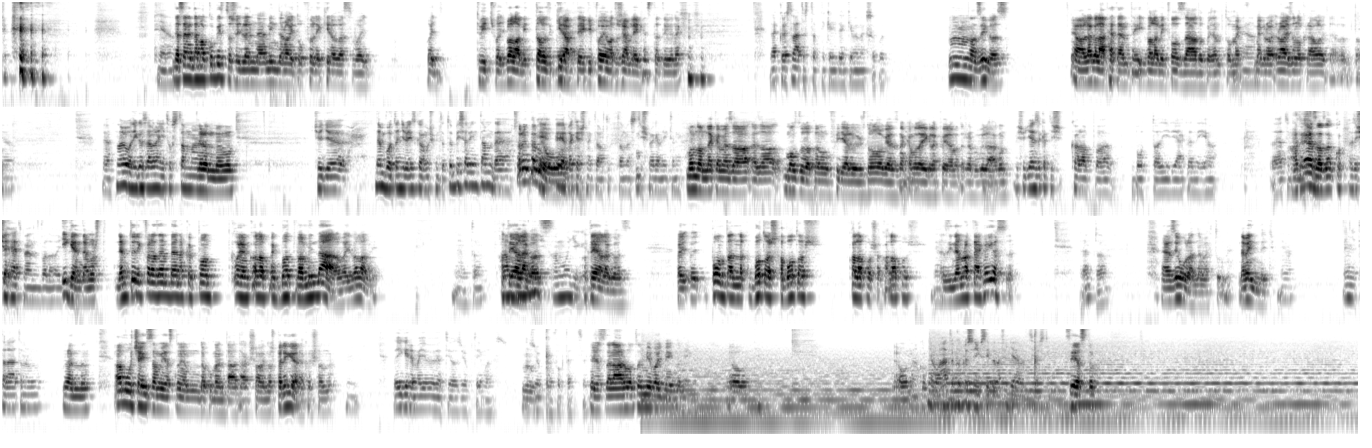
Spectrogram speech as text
Ja. De szerintem akkor biztos, hogy lenne minden ajtó fölé kiragasztva, vagy, vagy Twitch, vagy valamit az kirakték ki folyamatos emlékeztetőnek. De akkor ezt változtatni kell időnként, mert megszokod. Hmm, az igaz. Ja, legalább hetente így valamit hozzáadok, vagy nem tudom, meg, Ja. meg raj- rajzolok rá valahogy, nem tudom. Ja. Ja. Na jó, igazából ennyit hoztam már. Rendben van. Úgyhogy nem volt annyira izgalmas, mint a többi szerintem, de Szerintem jó é- volt. érdekesnek tartottam ezt is megemlíteni. Mondom nekem ez a, ez a mozdulatlanul figyelős dolog, ez nekem az egyik legfélelmetesebb a világon. És ugye ezeket is kalappal, bottal írják le néha. Lehet, hogy Hát is- ez az akkor... Ez is de- a Hetman valahogy. Igen, de most nem törik fel az embernek, hogy pont olyan kalap meg bot van, mint nála, vagy valami? Nem tudom. Ha Am- tényleg amúgy, az. Amúgy igen. Ha tényleg az. Vagy, hogy pont annak botos, ha botos, kalapos, ha kalapos. Ja. Ez így nem rakták még össze? Nem tudom. Ez jó lenne megtudni. De mindegy. Ja. Ennyit találtam róla. Rendben. Amúgy se hogy ezt nagyon dokumentálták sajnos, pedig érdekes lenne. De ígérem, a jövő heti az jobb téma lesz. Az Hmm. jobban fog tetszeni. És ezt elárulod, hogy mi vagy még nem? Még nem. Jó van. Jó Na, akkor. Jó, hát akkor köszönjük szépen a figyelmet, sziasztok! Sziasztok!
